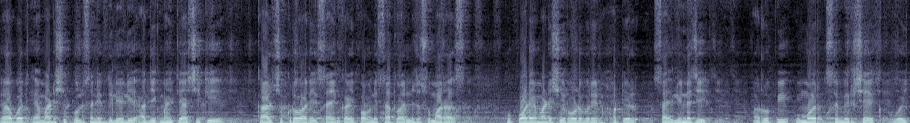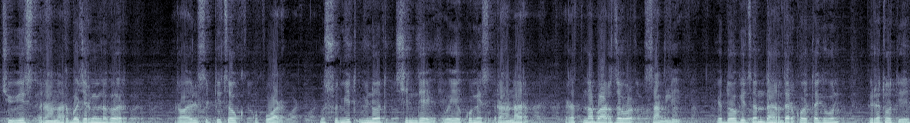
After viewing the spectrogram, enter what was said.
याबाबत एम आर डी सी पोलिसांनी दिलेली अधिक माहिती अशी की काल शुक्रवारी सायंकाळी पावणे सात वाजण्याच्या सुमारास Kupwad M R D C रोडवरील हॉटेल सायली नजीक आरोपी उमर समीर शेख वय चोवीस राहणार बजरंग नगर रॉयल सिटी चौक कुपवाड व सुमित विनोद शिंदे व एकोणीस राहणार रत्नाबारजवळ सांगली. हे दोघेजण धारदार कोयता घेऊन फिरत होते.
